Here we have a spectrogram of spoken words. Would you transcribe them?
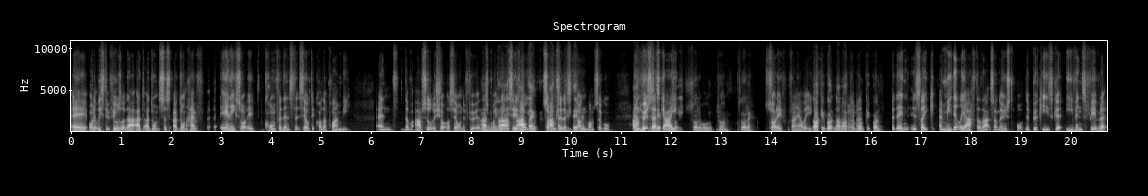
uh, or at least it feels like that. I, I don't, sus- I don't have any sort of confidence that Celtic had a plan B, and they've absolutely shot themselves in the foot at this I- point. I- Like you say, I William, think- something should have been done months ago. And who's this guy? Sorry, sorry, Will, John. Sorry. Sorry, Franny, I'll let you. No, keep going. No, no, Wait a keep going. Keep going. But then it's like immediately after that's announced, oh, the bookies got Evans' favourite,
